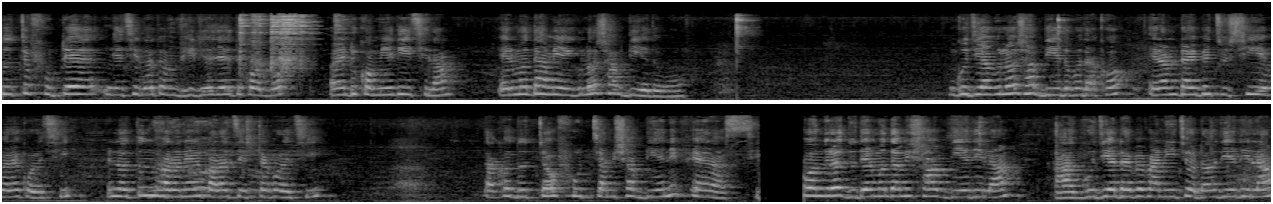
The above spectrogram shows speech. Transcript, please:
দুধটা ফুটে গেছিল, তো আমি ভিডিও যেহেতু করব, আমি একটু কমিয়ে দিয়েছিলাম। এর মধ্যে আমি এইগুলো সব দিয়ে দেবো। গুজিয়াগুলো সব দিয়ে দেবো, দেখো। এরম টাইপের চুষি এবারে করেছি। নতুন ধরনের করার চেষ্টা করেছি। দেখো, দুধটাও ফুটছে, আমি সব দিয়ে নিই, ফের আসছি। বন্ধুরা, দুধের মধ্যে আমি সব দিয়ে দিলাম। আর গুজিয়া টাইপের বানিয়েছি, ওটাও দিয়ে দিলাম।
